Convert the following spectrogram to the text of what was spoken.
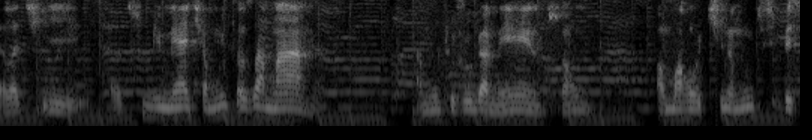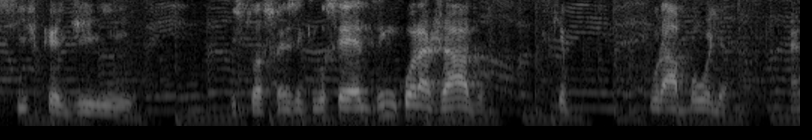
ela te, ela te submete a muitas amarras há muitos julgamentos, há, um, há uma rotina muito específica de, de, situações em que você é desencorajado furar a bolha, né?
